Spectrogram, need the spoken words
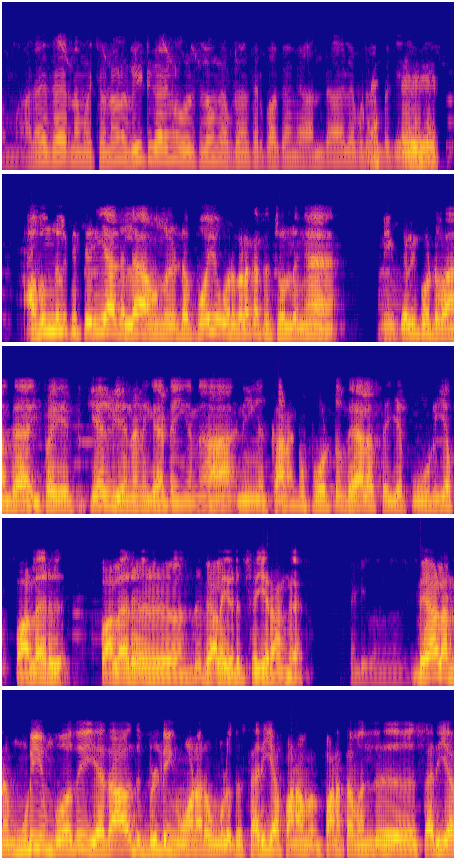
ஆமாம் அதாவது சார் நம்ம சொன்னாலும் வீட்டுக்காரங்களும் ஒரு சிலவங்க அப்படி தான் சார் பார்க்காங்க. அந்த ஆள் அப்படி தான் இப்போ செய்றாங்க. அவங்களுக்கு தெரியாதுல்ல. அவங்கள்ட்ட போய் ஒரு விளக்கத்தை சொல்லுங்க. நீங்க சொல்லி போட்டு வாங்க. இப்ப இப்ப கேள்வி என்னன்னு கேட்டீங்கன்னா நீங்க கணக்கு போட்டு வேலை செய்யக்கூடிய பலர் பலர் வந்து வேலை எடுத்து செய்யறாங்க. வேலை முடியும் போது ஏதாவது பில்டிங் ஓனர் உங்களுக்கு சரியா பணம் பணத்தை வந்து சரியா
